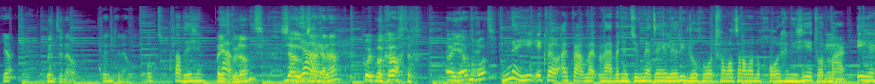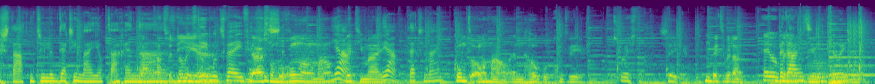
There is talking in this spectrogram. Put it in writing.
Ja, .nl. Dat is hem. Peter, Nou, bedankt. Zo, Ja. Ja. gedaan. kort maar krachtig. Oh, jij nog wat? Nee, ik wil, ik wou, we, we hebben natuurlijk net een hele riedel gehoord van wat er allemaal nog georganiseerd wordt. Mm. Maar eerst staat natuurlijk 13 mei op de agenda. Ja, laten we die, die moeten we even... Daar is van begonnen allemaal. Ja. 13 mei. Ja, 13 mei. Komt allemaal en hoop op goed weer. Zo is dat. Zeker. Peter, bedankt. Hey, ook bedankt. Bedankt. bedankt. Doei.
